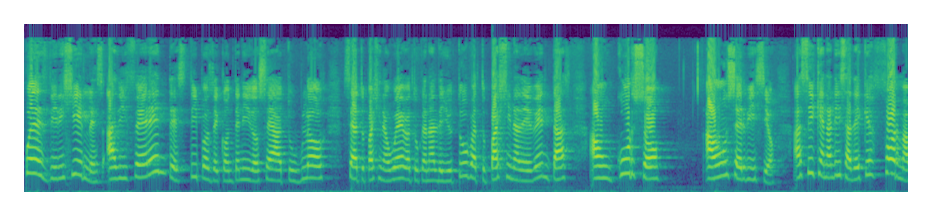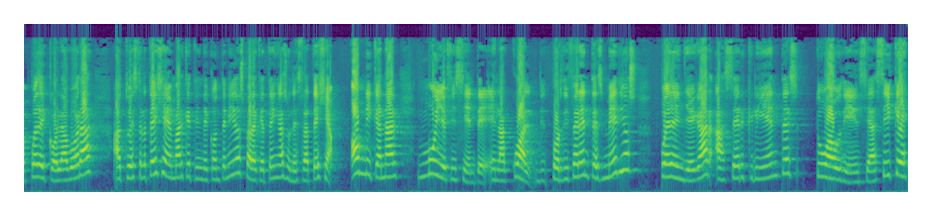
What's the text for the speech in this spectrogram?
puedes dirigirles a diferentes tipos de contenido, sea a tu blog, sea a tu página web, a tu canal de YouTube, a tu página de ventas, a un curso, a un servicio. Así que analiza de qué forma puede colaborar a tu estrategia de marketing de contenidos para que tengas una estrategia omnicanal muy eficiente en la cual por diferentes medios pueden llegar a ser clientes tu audiencia. Así que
